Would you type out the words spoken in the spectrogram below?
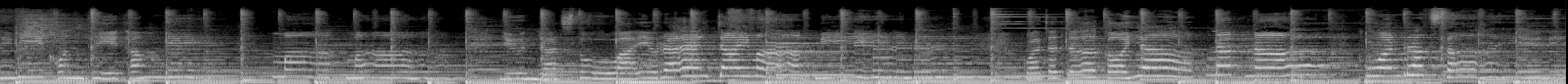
ให้มีคนที่ทำดี มากมายยืนหยัดสู้ไหวแรงใจมากมี กว่าจะเจอก็ยากนักหนา ควรรักษาให้ดี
